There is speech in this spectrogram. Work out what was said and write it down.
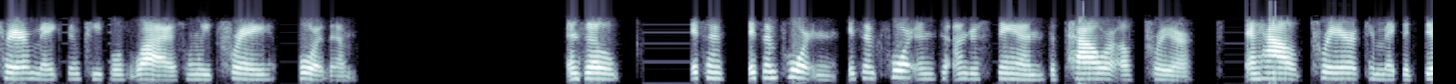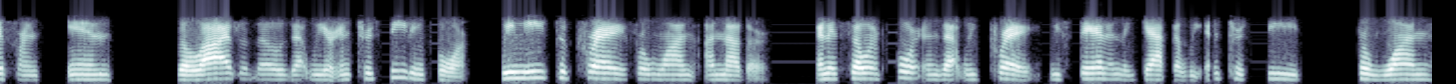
prayer makes in people's lives when we pray for them. And so it's it's important. It's important to understand the power of prayer and how prayer can make a difference in the lives of those that we are interceding for. We need to pray for one another. And it's so important that we pray. We stand in the gap, that we intercede for one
